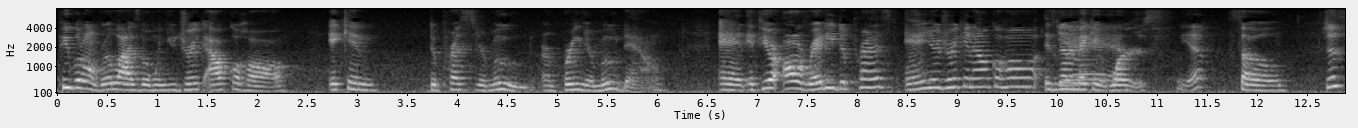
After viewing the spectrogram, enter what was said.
people don't realize, but when you drink alcohol, it can depress your mood or bring your mood down. And if you're already depressed and you're drinking alcohol, it's gonna make it worse. yep. So just,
